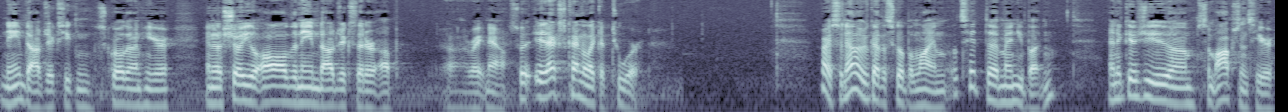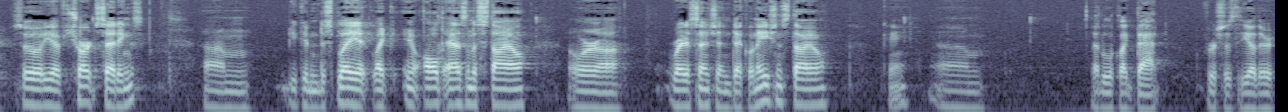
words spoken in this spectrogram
named objects, you can scroll down here and it'll show you all the named objects that are up uh, right now. So it acts kind of like a tour. All right, so now that we've got the scope aligned, let's hit the menu button, and it gives you um, some options here. So you have chart settings. Um, you can display it like you know alt azimuth style or uh, right ascension and declination style. Okay, um, that'll look like that versus the other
